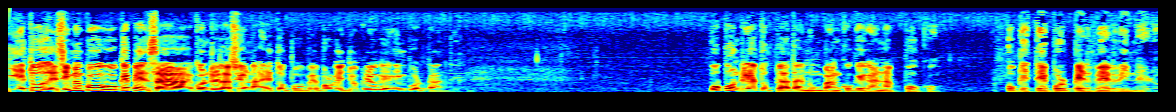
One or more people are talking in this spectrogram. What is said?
y esto, decime un poco vos qué pensás con relación a esto, Pope, porque yo creo que es importante. Vos pondrías tu plata en un banco que gana poco o que esté por perder dinero.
